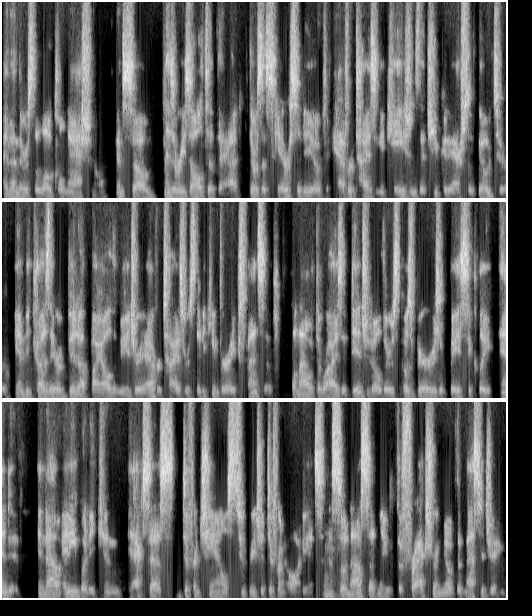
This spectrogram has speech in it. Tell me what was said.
and then there was the local national. And so, as a result of that, there was a scarcity of advertising occasions that you could actually go to. And because they were bid up by all the major advertisers, they became very expensive. Well, now with the rise of digital, there's those barriers have basically ended. And now anybody can access different channels to reach a different audience. And mm. so now suddenly with the fracturing of the messaging,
